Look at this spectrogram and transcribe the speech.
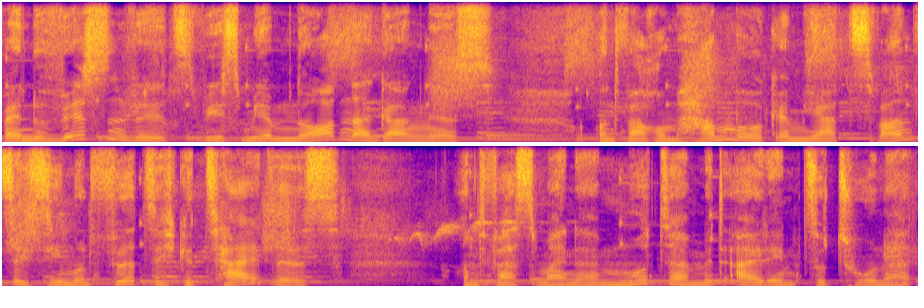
wenn du wissen willst, wie es mir im Norden ergangen ist und warum Hamburg im Jahr 2047 geteilt ist und was meine Mutter mit all dem zu tun hat,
